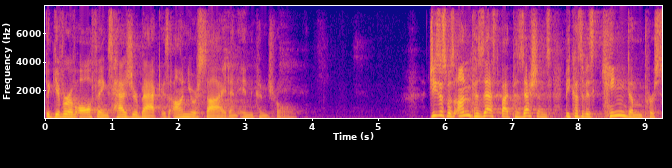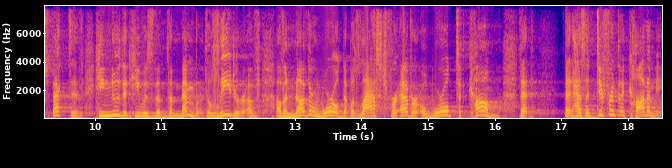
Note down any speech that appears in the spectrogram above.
The giver of all things has your back, is on your side, and in control. Jesus was unpossessed by possessions because of his kingdom perspective. He knew that he was the, the member, the leader of, of another world that would last forever, a world to come that, that has a different economy,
